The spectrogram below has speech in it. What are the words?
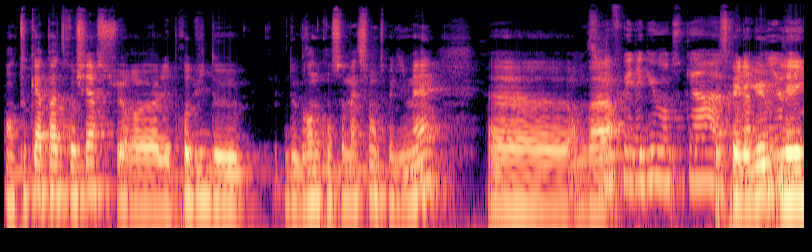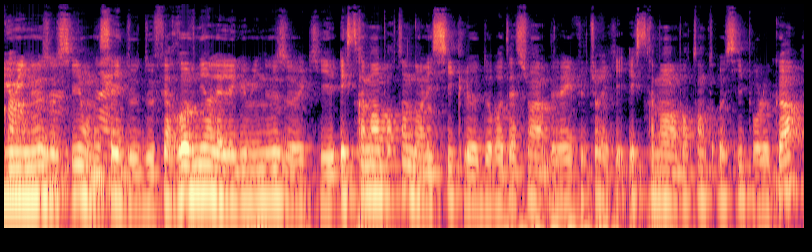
en tout cas pas trop cher sur euh, les produits de, de grande consommation entre guillemets. Euh, on va. Sur les fruits et légumes, en tout cas. Les fruits et légumes, les légumineuses aussi. On essaye de, de, faire revenir les légumineuses, qui est extrêmement importante dans les cycles de rotation de l'agriculture et qui est extrêmement importante aussi pour le corps.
